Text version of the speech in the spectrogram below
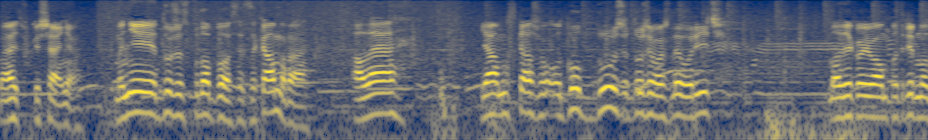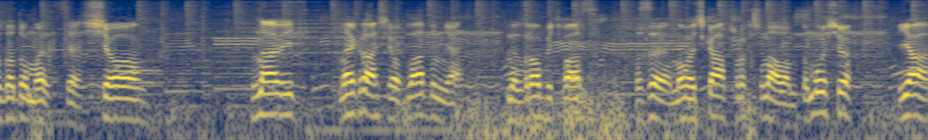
навіть в кишеню. Мені дуже сподобалася ця камера, але я вам скажу одну дуже-дуже важливу річ, над якою вам потрібно задуматися, що навіть найкраще обладнання не зробить вас з новачка професіоналом. Тому що я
